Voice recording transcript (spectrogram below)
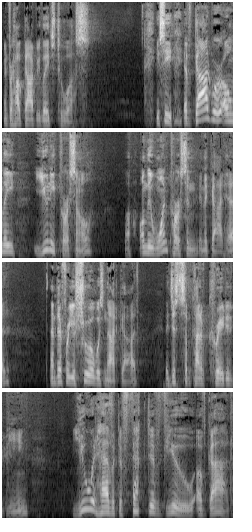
and for how God relates to us. You see, if God were only unipersonal, only one person in the Godhead, and therefore Yeshua was not God, it's just some kind of created being, you would have a defective view of God.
